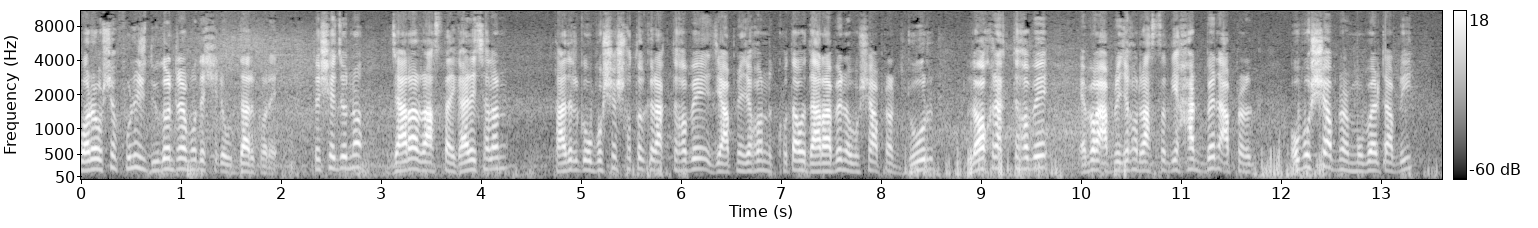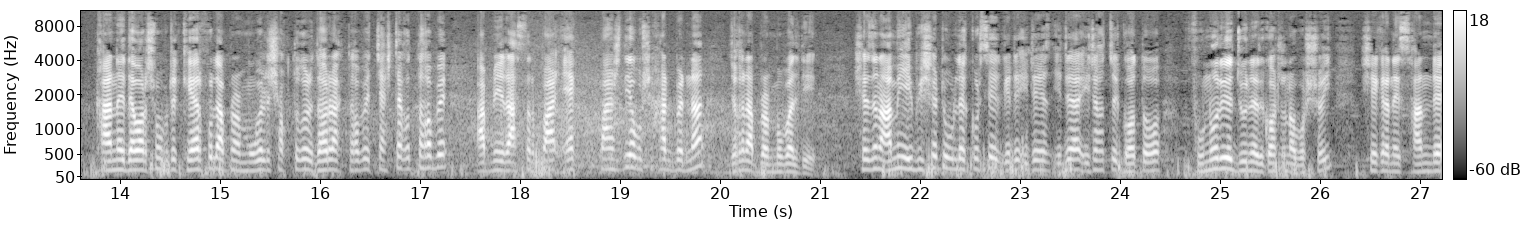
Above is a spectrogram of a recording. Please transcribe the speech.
পরে অবশ্য পুলিশ দুই ঘণ্টার মধ্যে সেটা উদ্ধার করে। তো সেজন্য যারা রাস্তায় গাড়ি চালান, তাদেরকে অবশ্যই সতর্ক রাখতে হবে যে আপনি যখন কোথাও দাঁড়াবেন, অবশ্যই আপনার ডোর লক রাখতে হবে এবং আপনি যখন রাস্তা দিয়ে হাঁটবেন, আপনার অবশ্যই আপনার মোবাইলটা আপনি কানে দেওয়ার সময় একটু কেয়ারফুলি আপনার মোবাইলটা শক্ত করে ধরে রাখতে হবে, চেষ্টা করতে হবে। আপনি রাস্তার পা, এক পাশ দিয়ে অবশ্যই হাঁটবেন না যখন আপনার মোবাইল দিয়ে। সেজন্য আমি এই বিষয়টা উল্লেখ করছি, এটা এটা এটা হচ্ছে গত পনেরোই জুনের ঘটনা অবশ্যই। সেখানে সানডে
